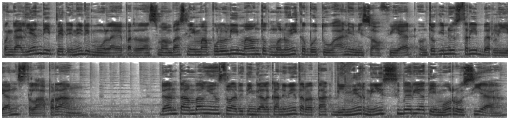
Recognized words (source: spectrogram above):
Penggalian di pit ini dimulai pada tahun 1955 untuk memenuhi kebutuhan Uni Soviet untuk industri berlian setelah perang. Dan tambang yang setelah ditinggalkan ini terletak di Mirni, Siberia Timur, Rusia.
